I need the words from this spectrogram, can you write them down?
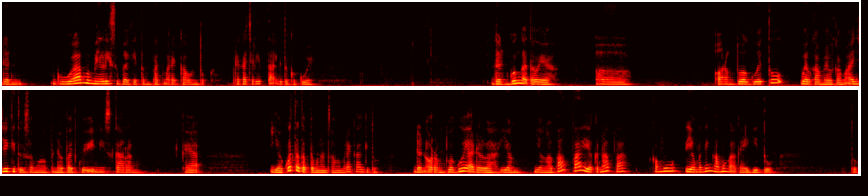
Dan gue memilih sebagai tempat mereka untuk mereka cerita gitu ke gue. Dan gue nggak tahu ya uh, orang tua gue tuh welcome welcome aja gitu sama pendapat gue ini sekarang. Kayak ya gue tetap temenan sama mereka gitu. Dan orang tua gue adalah yang ya nggak apa-apa ya kenapa? Kamu yang penting kamu nggak kayak gitu. Itu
